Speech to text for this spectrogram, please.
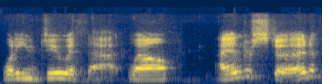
what do you do with that? Well, I understood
